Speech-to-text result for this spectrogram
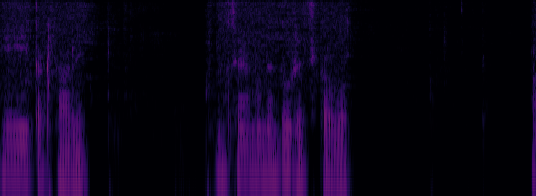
і так далі. Це буде дуже цікаво. А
